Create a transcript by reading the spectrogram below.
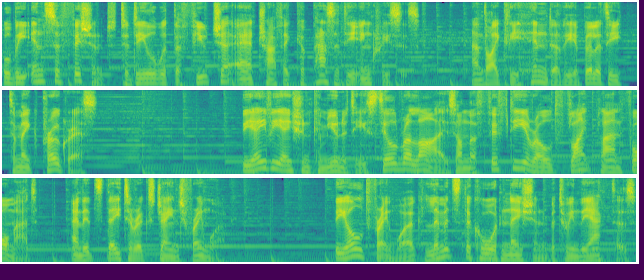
will be insufficient to deal with the future air traffic capacity increases and likely hinder the ability to make progress. The aviation community still relies on the 50-year-old flight plan format and its data exchange framework. The old framework limits the coordination between the actors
